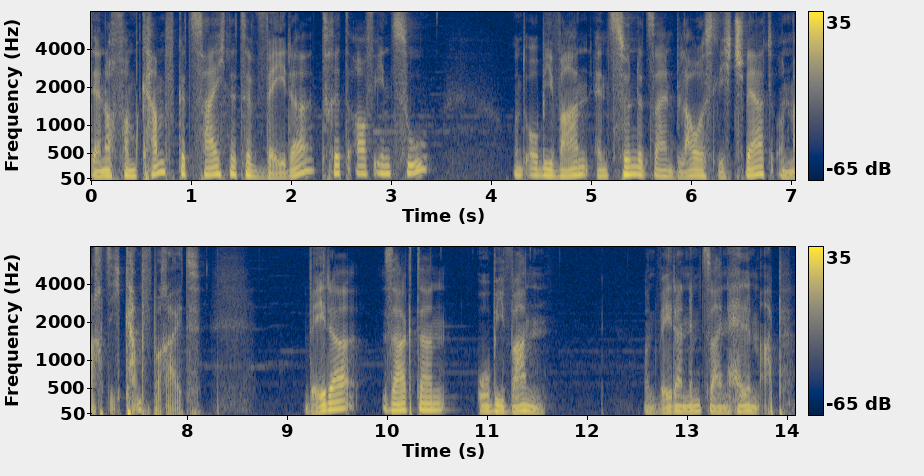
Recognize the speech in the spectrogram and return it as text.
Der noch vom Kampf gezeichnete Vader tritt auf ihn zu und Obi-Wan entzündet sein blaues Lichtschwert und macht sich kampfbereit. Vader sagt dann Obi-Wan und Vader nimmt seinen Helm ab.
